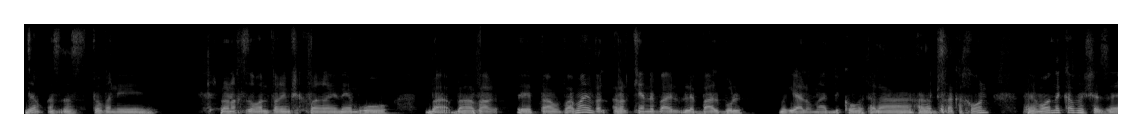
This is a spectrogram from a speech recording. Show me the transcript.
זהו, אז, אז טוב, אני לא נחזור על דברים שכבר נאמרו בעבר אה, פעם או פעמיים, אבל, אבל כן לבלבול מגיע לא מעט ביקורת על, ה, על המשחק האחרון, ומאוד נקווה שזה,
